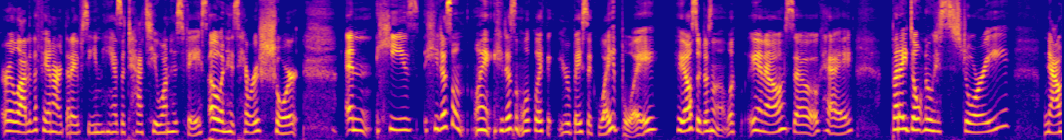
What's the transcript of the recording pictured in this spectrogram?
or a lot of the fan art that I've seen, he has a tattoo on his face. Oh, and his hair is short. And he's, he doesn't like, he doesn't look like your basic white boy. He also doesn't look, you know, so okay. But I don't know his story now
